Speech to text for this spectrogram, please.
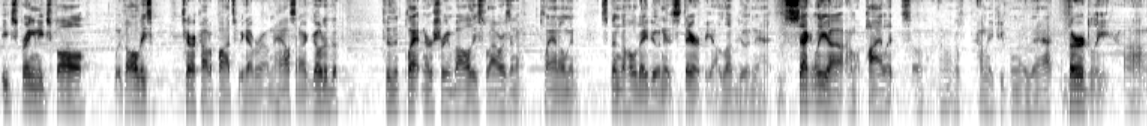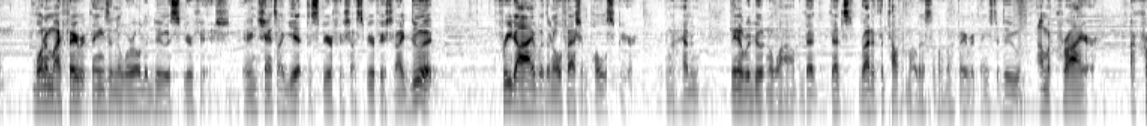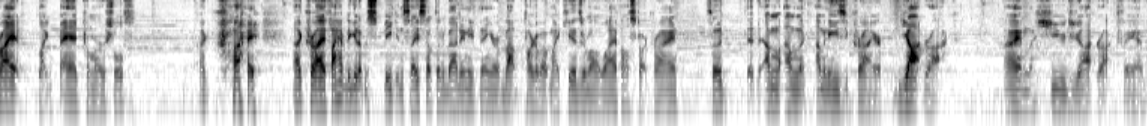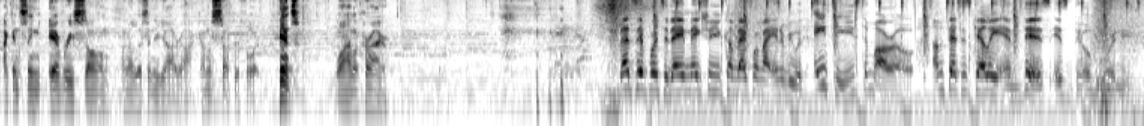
each spring and each fall with all these terracotta pots we have around the house, and I go to the to the plant nursery and buy all these flowers and I plant them and spend the whole day doing it. It's therapy. I love doing that. Secondly, uh, I'm a pilot, so I don't know how many people know that. Thirdly, um, one of my favorite things in the world to do is spearfish. Any chance I get to spearfish, I spearfish, and I do it free dive with an old-fashioned pole spear. And I haven't been able to do it in a while, but that, that's right at the top of my list one of my favorite things to do. I'm a crier. I cry at like bad commercials. I cry. I cry if I have to get up and speak and say something about anything or about talk about my kids or my wife. I'll start crying. So it, I'm I'm a, I'm an easy crier. Yacht rock. I am a huge yacht rock fan. I can sing every song when I listen to yacht rock. I'm a sucker for it. Hence, why I'm a crier. That's it for today. Make sure you come back for my interview with ATEEZ tomorrow. I'm Tetris Kelly, and this is Billboard News.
